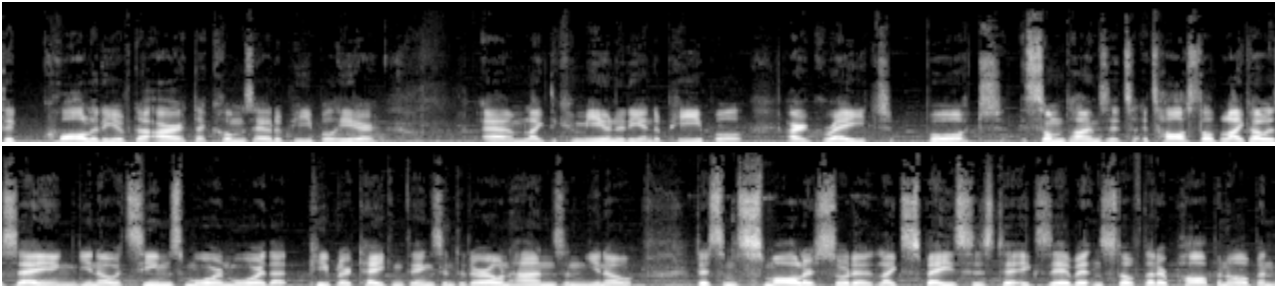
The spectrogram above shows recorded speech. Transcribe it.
the quality of the art that comes out of people here. um, like the community and the people are great, but sometimes it's it's hostile. But like I was saying, you know, it seems more and more that people are taking things into their own hands, and you know, there's some smaller sort of like spaces to exhibit and stuff that are popping up, and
